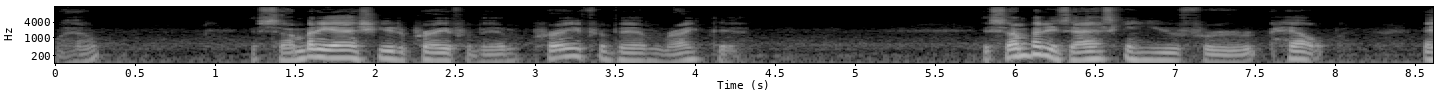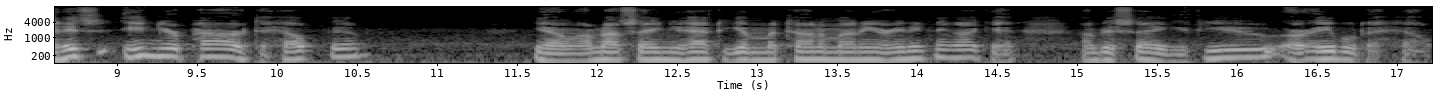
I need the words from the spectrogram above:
Well, if somebody asks you to pray for them, pray for them right then. If somebody's asking you for help and it's in your power to help them, you know, I'm not saying you have to give them a ton of money or anything like that, I'm just saying, if you are able to help,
